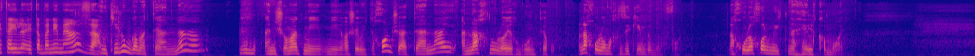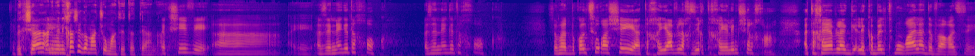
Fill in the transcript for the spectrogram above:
את, ה, את הבנים מעזה. כאילו גם הטענה, אני שומעת מראשי ביטחון, שהטענה היא, אנחנו לא ארגון טרור. אנחנו לא מחזיקים בגופות. אנחנו לא יכולים להתנהל כמוהם. ואני מניחה שגם את שומעת את הטענה. תקשיבי, אז זה נגד החוק. אז זה נגד החוק. זאת אומרת, בכל צורה שהיא, אתה חייב להחזיר את החיילים שלך. אתה חייב לקבל תמורה לדבר הזה.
